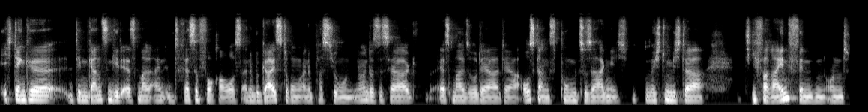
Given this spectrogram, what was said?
Ich denke, dem Ganzen geht erstmal ein Interesse voraus, eine Begeisterung, eine Passion. Ne? Das ist ja erstmal so der, der Ausgangspunkt, zu sagen, ich möchte mich da tiefer reinfinden und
